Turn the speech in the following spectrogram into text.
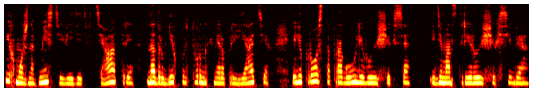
Их можно вместе видеть в театре, на других культурных мероприятиях или просто прогуливающихся и демонстрирующих себя.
